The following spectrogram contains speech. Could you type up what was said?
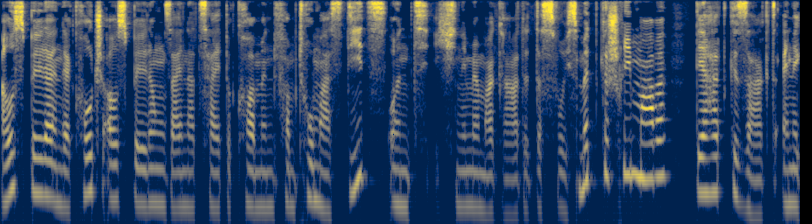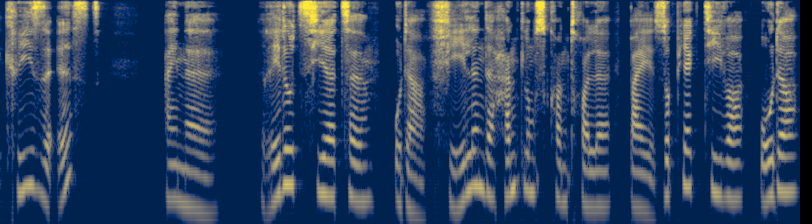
Ausbilder in der Coach-Ausbildung seinerzeit bekommen vom Thomas Dietz und ich nehme mal gerade das, wo ich es mitgeschrieben habe. Der hat gesagt, eine Krise ist eine reduzierte oder fehlende Handlungskontrolle bei subjektiver oder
